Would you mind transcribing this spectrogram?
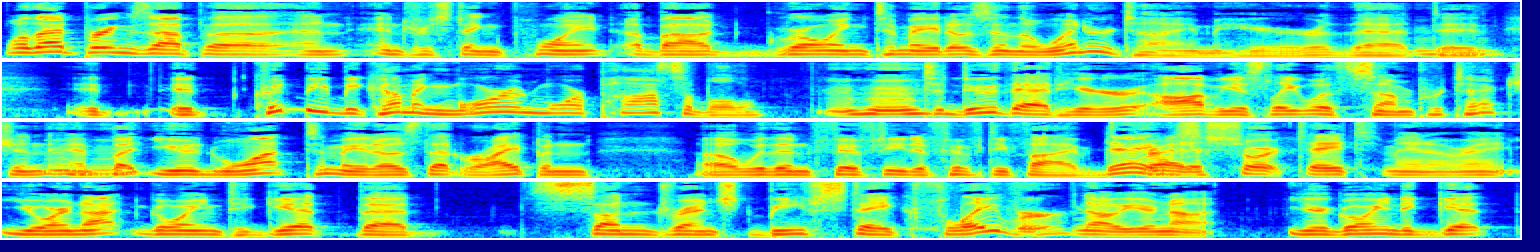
Well, that brings up uh, an interesting point about growing tomatoes in the wintertime here, that it, it, it could be becoming more and more possible to do that here, obviously with some protection, and, but you'd want tomatoes that ripen uh, within 50 to 55 days. Right, a short day tomato, right? you are not going to get that sun-drenched beefsteak flavor. No, you're not. You're going to get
